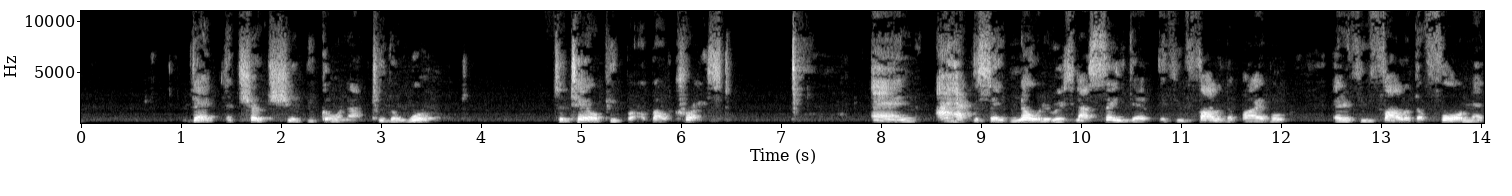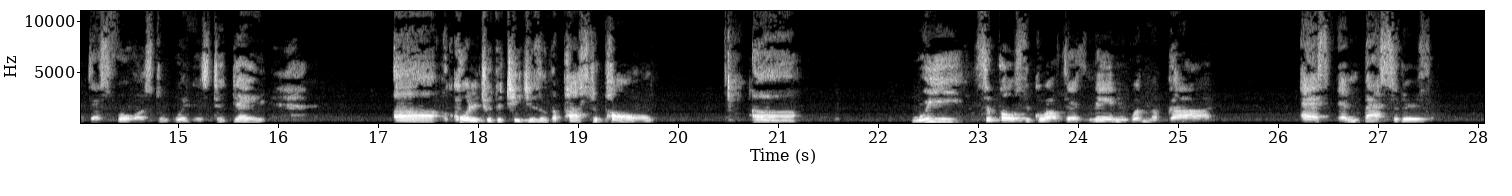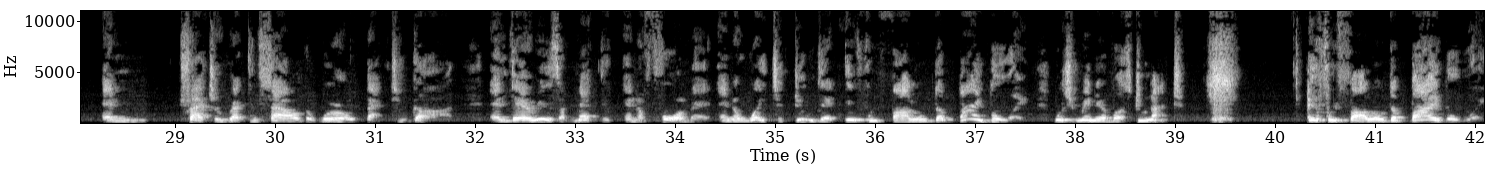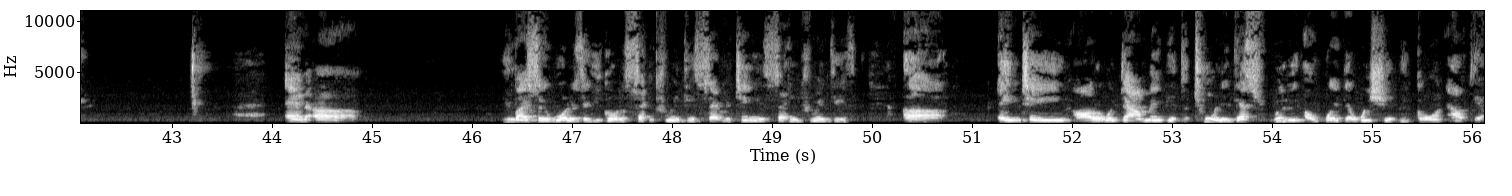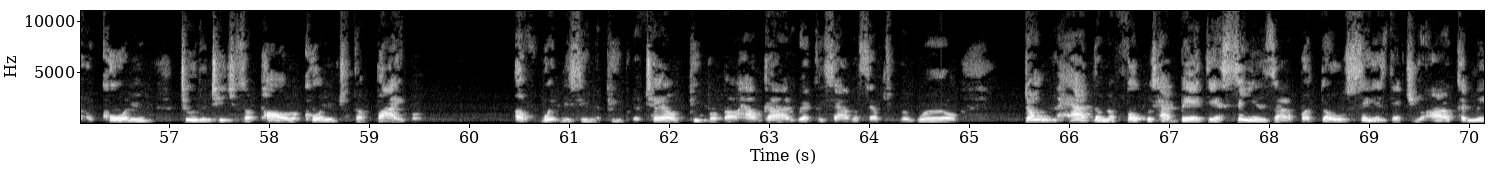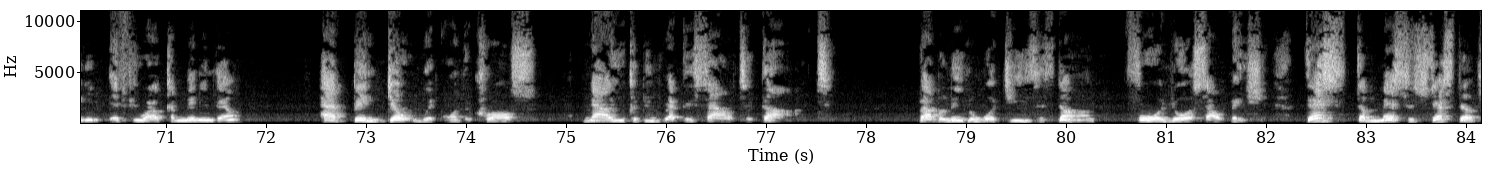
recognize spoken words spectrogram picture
that the church should be going out to the world to tell people about Christ. And I have to say no. The reason I say that, if you follow the Bible and if you follow the format that's for us to witness today, uh, according to the teachings of the Apostle Paul, uh, we supposed to go out there as men and women of God, as ambassadors and try to reconcile the world back to God. And there is a method and a format and a way to do that if we follow the Bible way, which many of us do not. If we follow the Bible way. And uh, you might say, what is it? You go to 2 Corinthians 17, 2 Corinthians uh, 18, all the way down maybe to 20. That's really a way that we should be going out there according to the teachings of Paul, according to the Bible, of witnessing the people, to tell people about how God reconciled himself to the world. Don't have them to focus how bad their sins are, but those sins that you are committing, if you are committing them, have been dealt with on the cross. Now you could be reconciled to God by believing what Jesus done for your salvation. That's the message. That's the,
